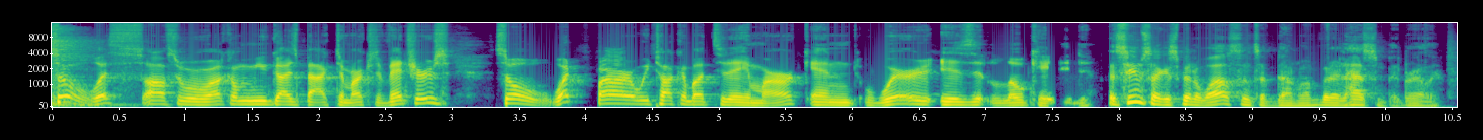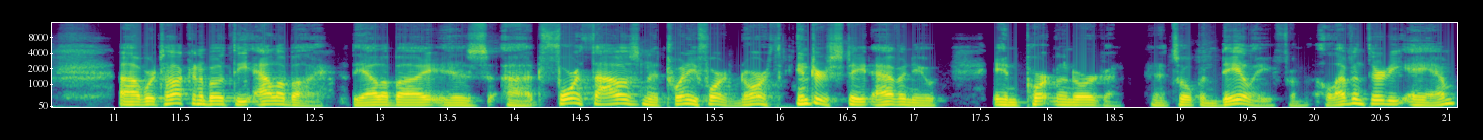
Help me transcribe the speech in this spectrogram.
So let's also welcome you guys back to Mark's Adventures. So, what bar are we talking about today, Mark, and where is it located? It seems like it's been a while since I've done one, but it hasn't been really. Uh, we're talking about the Alibi. The Alibi is at 4024 North Interstate Avenue in Portland, Oregon, and it's open daily from 11:30 a.m.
